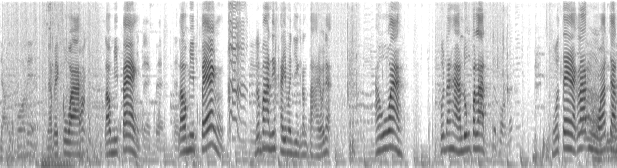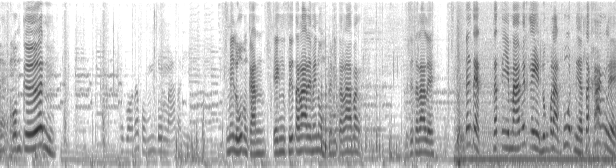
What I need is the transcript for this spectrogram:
อย่าไปกลัวพี่อย่าไปกลัว เรามีแป้ง แตกแตกแตกเรามีแป้ง แล้วบ้านนี้ใครมายิงกันตายวะเนี่ย เอาว่ะพลทหารลุงประหลัดไม่บอกนะหัวแตกลากหัวจันคมเกินไม่บอกนะผมโดนล้านอะพี่ไม่รู้เหมือนกัน เองซื้อตาล่าได้ไหมหนุ่มใครมีตาล่าบ้างไปซื้อตาล่าเลยตั้งแต่สตรีมมาไม่เคยเห็นลุงประหลัดพูดเหนือสักครั้งเลย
